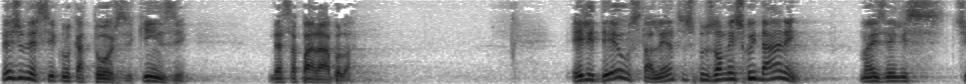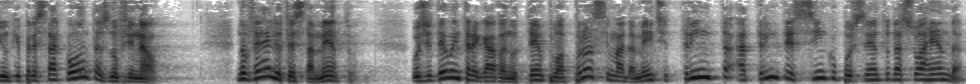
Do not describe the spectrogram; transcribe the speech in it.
Veja o versículo 14, 15 dessa parábola. Ele deu os talentos para os homens cuidarem, mas eles tinham que prestar contas no final. No Velho Testamento, o judeu entregava no templo aproximadamente 30 a 35% da sua renda.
